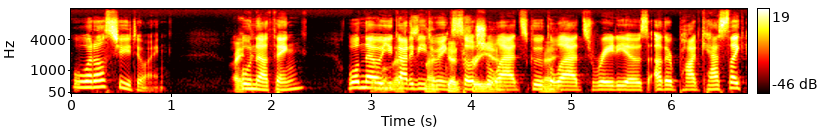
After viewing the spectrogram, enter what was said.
Well, what else are you doing? Right. Oh, nothing. Well, no, well, you got to be doing social ads, Google Right. ads, radios, other podcasts. Like,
